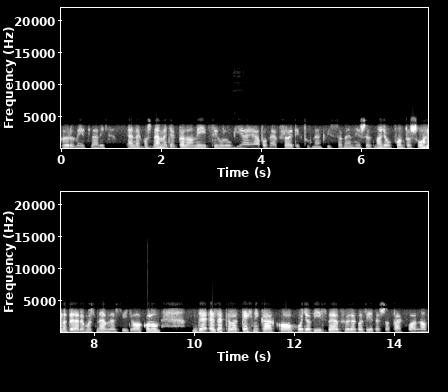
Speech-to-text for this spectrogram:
örömét leli. Ennek most nem megyek bele a mély pszichológiájába, mert Freudig tudnánk visszamenni, és ez nagyon fontos volna, de erre most nem lesz így alkalom. de ezekkel a technikákkal, hogy a vízben főleg az édesapák vannak,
